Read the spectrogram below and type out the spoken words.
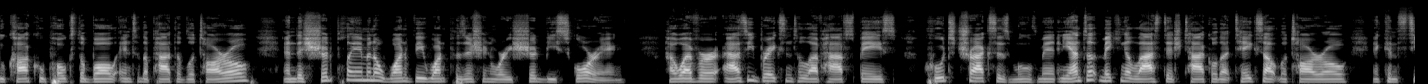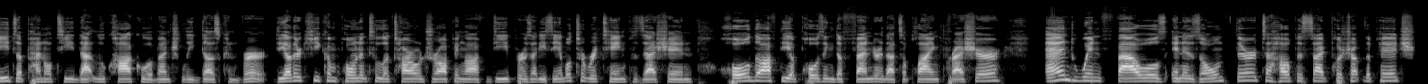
Lukaku pokes the ball into the path of Lautaro, and this should play him in a 1v1 position where he should be scoring. However, as he breaks into left half space, Hoedt tracks his movement and he ends up making a last ditch tackle that takes out Lautaro and concedes a penalty that Lukaku eventually does convert. The other key component to Lautaro dropping off deeper is that he's able to retain possession, hold off the opposing defender that's applying pressure, and win fouls in his own third to help his side push up the pitch,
